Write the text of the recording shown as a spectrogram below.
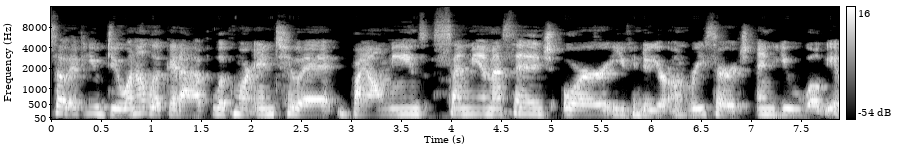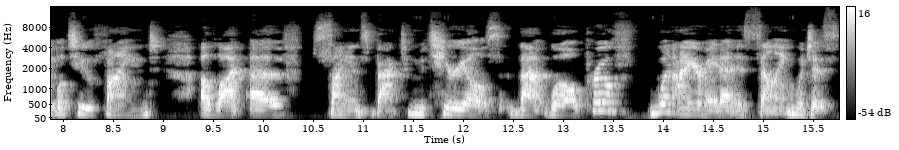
So if you do want to look it up, look more into it, by all means, send me a message or you can do your own research and you will be able to find a lot of science backed materials that will prove what Ayurveda is selling, which is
